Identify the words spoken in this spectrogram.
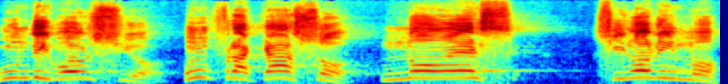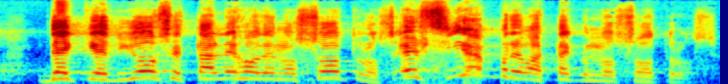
un divorcio, un fracaso, no es sinónimo de que Dios está lejos de nosotros. Él siempre va a estar con nosotros.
